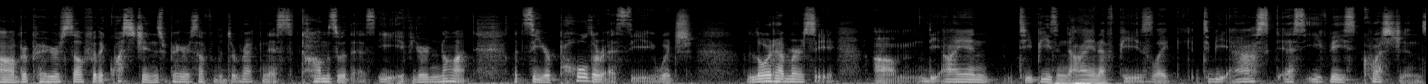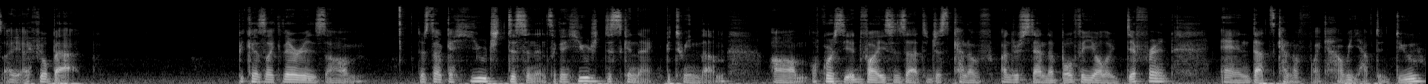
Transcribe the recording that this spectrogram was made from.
um, prepare yourself for the questions, prepare yourself for the directness that comes with SE. If you're not, let's say you're polar SE, which Lord have mercy, um, the INTPs and the INFPs, like to be asked SE based questions, I, I feel bad because like there is um, there's like a huge dissonance, like a huge disconnect between them. Um, of course, the advice is that to just kind of understand that both of y'all are different, and that's kind of like how we have to do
